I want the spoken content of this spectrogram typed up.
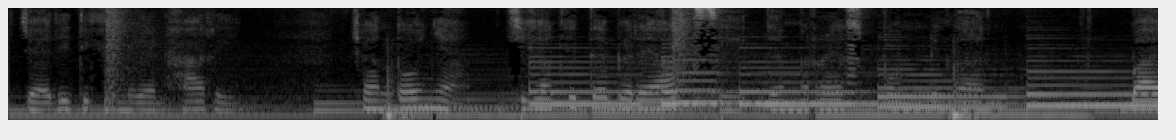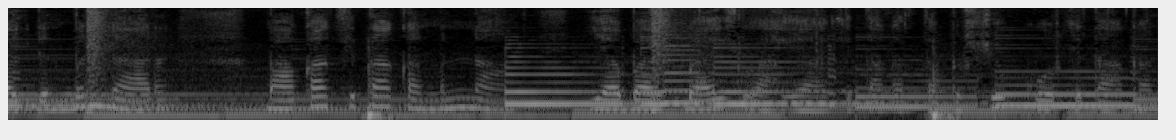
terjadi di kemudian hari. Contohnya, jika kita bereaksi dan merespon dengan baik dan benar, maka kita akan menang. Ya baik-baiklah ya, kita akan tetap bersyukur, kita akan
